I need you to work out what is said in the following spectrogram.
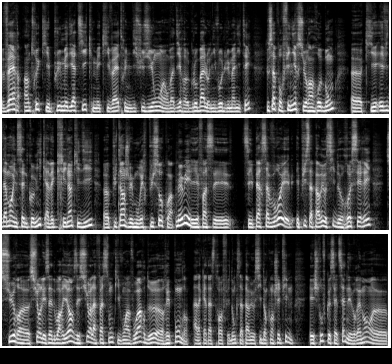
vers un truc qui est plus médiatique mais qui va être une diffusion on va dire globale au niveau de l'humanité. Tout ça pour finir sur un rebond euh, qui est évidemment une scène comique avec Krillin qui dit euh, putain je vais mourir puceau quoi. Mais oui. Et enfin, c'est. C'est hyper savoureux et, et puis ça permet aussi de resserrer sur, euh, sur les Z Warriors et sur la façon qu'ils vont avoir de euh, répondre à la catastrophe. Et donc ça permet aussi d'enclencher le film. Et je trouve que cette scène est vraiment... euh,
